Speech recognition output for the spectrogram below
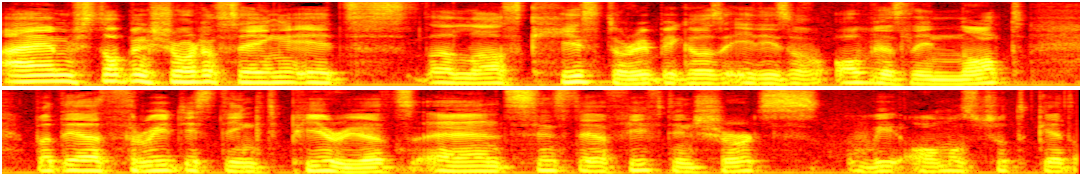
I'm stopping short of saying it's the Lask history, because it is obviously not but there are three distinct periods and since there are 15 shirts we almost should get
